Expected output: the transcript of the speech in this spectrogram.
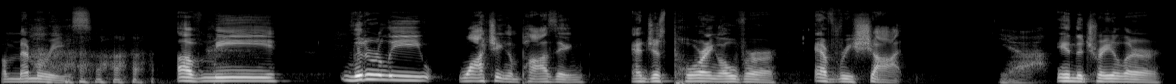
of memories of me literally watching and pausing and just poring over every shot Yeah. in the trailer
